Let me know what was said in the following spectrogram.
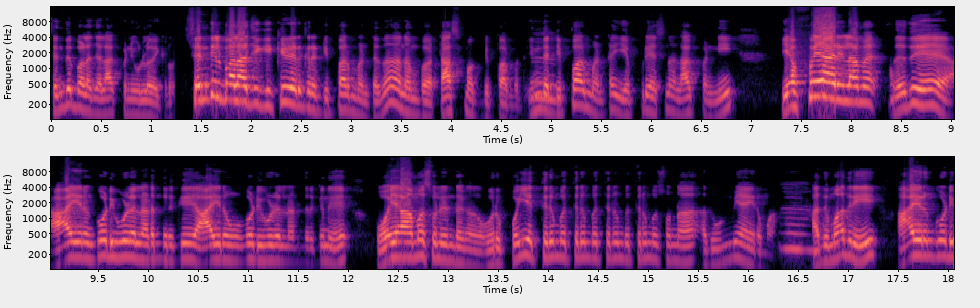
செந்தில் பாலாஜி லாக் பண்ணி உள்ள வைக்கணும். செந்தில் பாலாஜிக்கு கீழே இருக்கிற டிபார்ட்மெண்ட் தான் நம்ம டாஸ்மாக் டிபார்ட்மெண்ட் இந்த. டிபார்ட்மெண்ட்டை எப்படியாச்சும் லாக் பண்ணி எஃப்ஐஆர் இல்லாம அதாவது ஆயிரம் கோடி ஊழல் நடந்திருக்கு ஆயிரம் கோடி ஊழல் நடந்திருக்குன்னு ஓயாம சொல்லிட்டு இருக்காங்க ஒரு பொய்யை திரும்ப திரும்ப திரும்ப திரும்ப சொன்னா அது உண்மையாயிருமா? அது மாதிரி ஆயிரம் கோடி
